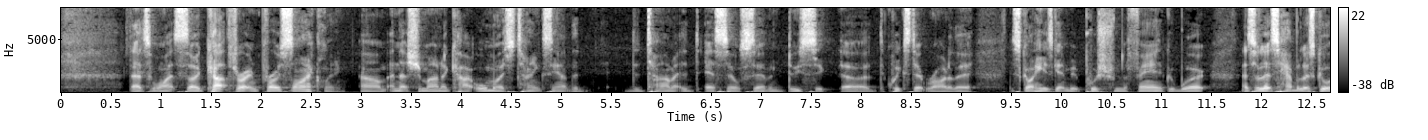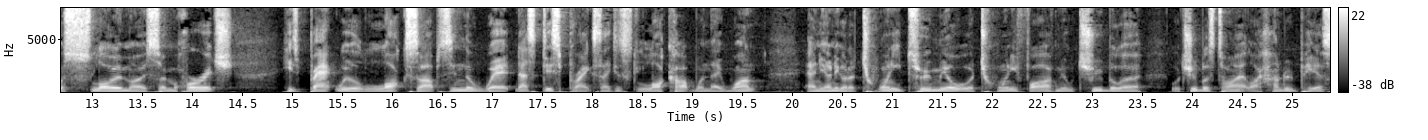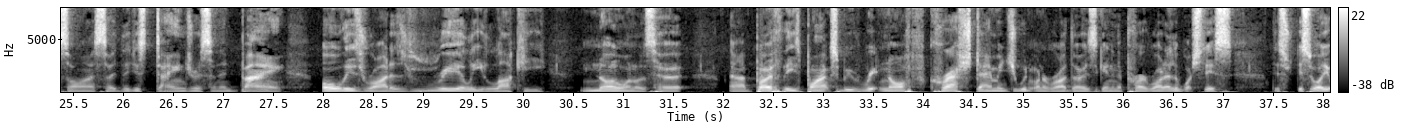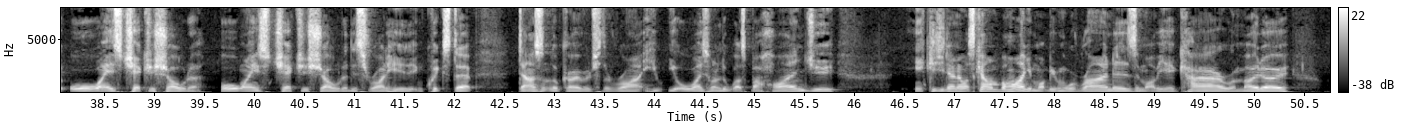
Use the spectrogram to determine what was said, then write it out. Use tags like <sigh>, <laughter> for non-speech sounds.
That's why it's so cutthroat in pro cycling. Um, and that Shimano car almost tanks out the the Tarmac SL7 Dusik, uh, the quick step rider there. This guy here is getting a bit pushed from the fan. Good work. And so let's have a let's go a slow mo. So Mohoric, his back wheel locks up. It's in the wet. That's disc brakes. They just lock up when they want. And you only got a 22 mil or 25 mil tubular or tubeless tire at like 100 psi. So they're just dangerous. And then bang, all these riders really lucky no one was hurt. Uh, both of these bikes will be written off, crash damage. You wouldn't want to ride those again in the pro rider. Watch this. This, this is why you always check your shoulder. Always check your shoulder. This right here in quick step doesn't look over to the right. You, you always want to look what's behind you because you don't know what's coming behind you. Might be more riders, it might be a car or a moto.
